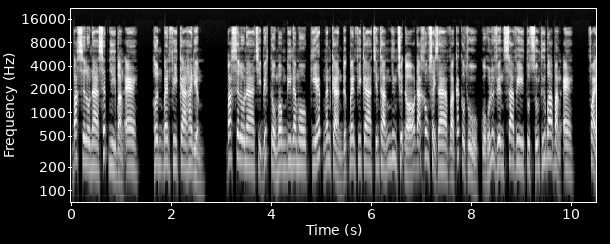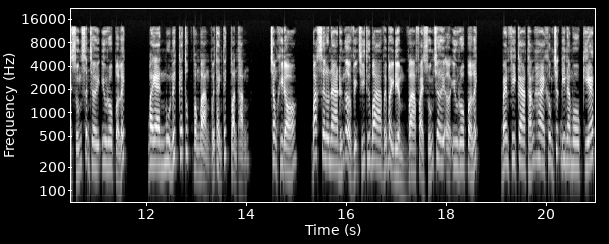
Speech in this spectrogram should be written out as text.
Barcelona xếp nhì bảng E, hơn Benfica 2 điểm. Barcelona chỉ biết cầu mong Dynamo Kiev ngăn cản được Benfica chiến thắng nhưng chuyện đó đã không xảy ra và các cầu thủ của huấn luyện viên Xavi tụt xuống thứ ba bảng E, phải xuống sân chơi Europa League. Bayern Munich kết thúc vòng bảng với thành tích toàn thắng. Trong khi đó, Barcelona đứng ở vị trí thứ ba với 7 điểm và phải xuống chơi ở Europa League. Benfica thắng 2-0 trước Dynamo Kiev,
